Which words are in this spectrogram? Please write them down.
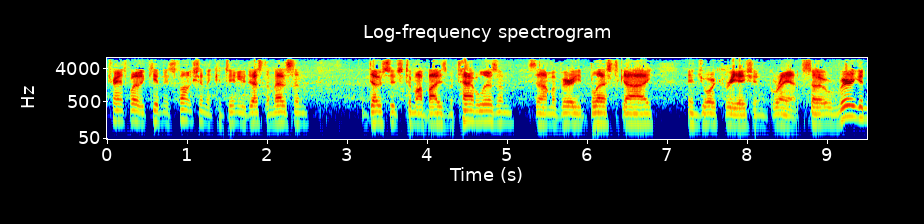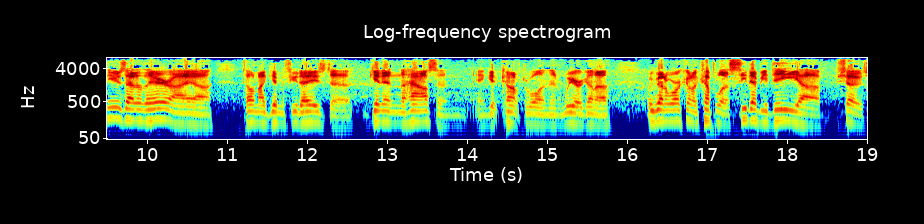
transplanted kidney's function and continue to adjust the medicine dosage to my body's metabolism. He said I'm a very blessed guy. Enjoy creation, Grant. So very good news out of there. I uh, told him I'd give him a few days to get in the house and, and get comfortable, and then we are gonna we've got to work on a couple of CWD uh, shows,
